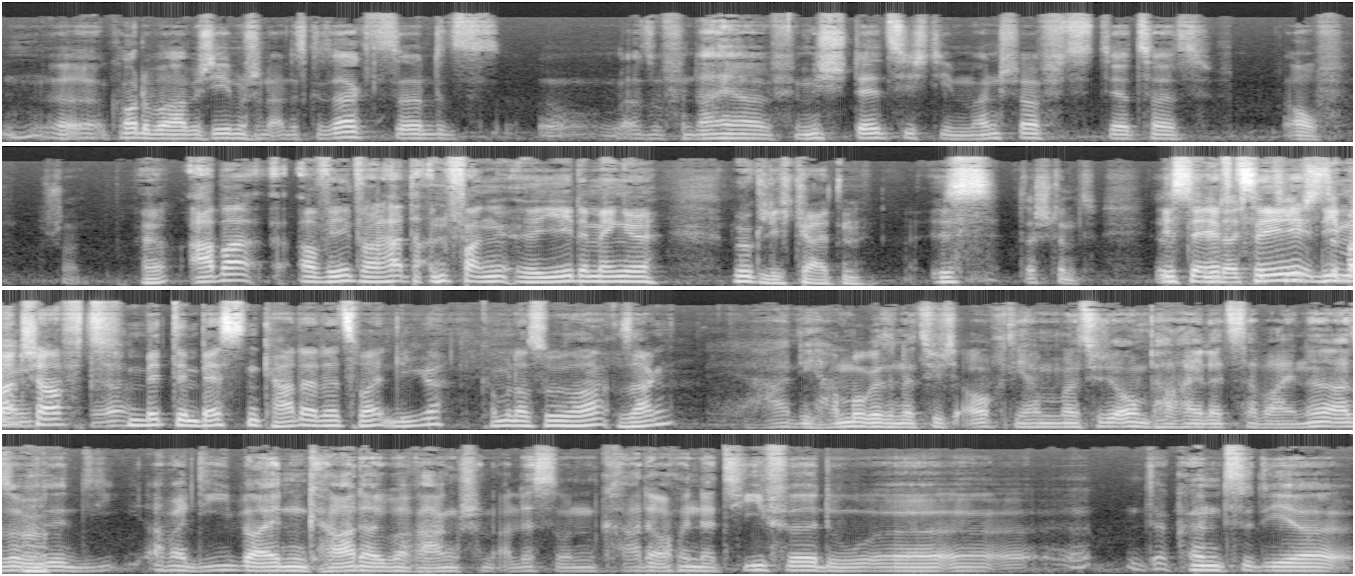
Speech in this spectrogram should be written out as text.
äh, Cordoba habe ich eben schon alles gesagt. Äh, das, also von daher, für mich stellt sich die Mannschaft derzeit auf. Ja, aber auf jeden Fall hat Anfang äh, jede Menge Möglichkeiten. Ist, das stimmt. Das ist der FC die, die Mannschaft ja. mit dem besten Kader der zweiten Liga? Kann man das so sagen? Ja, die Hamburger sind natürlich auch, die haben natürlich auch ein paar Highlights dabei, ne? Also, ja. die, aber die beiden Kader überragen schon alles und gerade auch in der Tiefe, du, äh, äh da könnte dir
